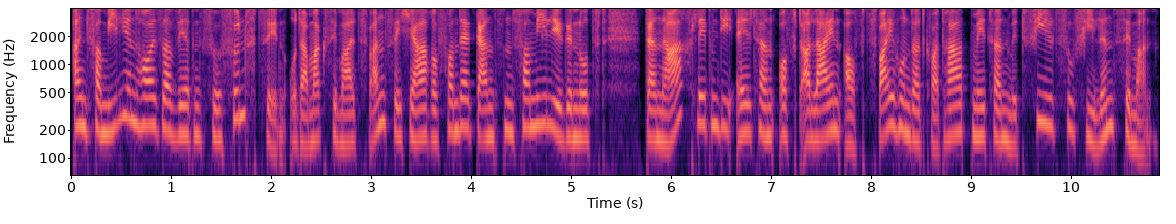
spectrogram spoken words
Einfamilienhäuser werden für 15 oder maximal 20 Jahre von der ganzen Familie genutzt. Danach leben die Eltern oft allein auf 200 Quadratmetern mit viel zu vielen Zimmern.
